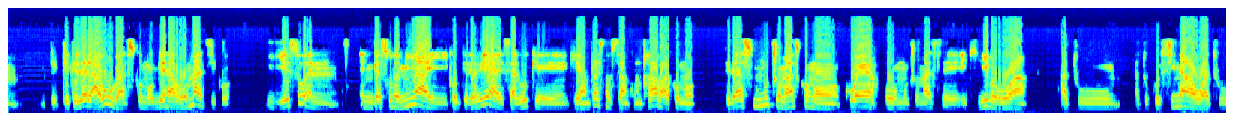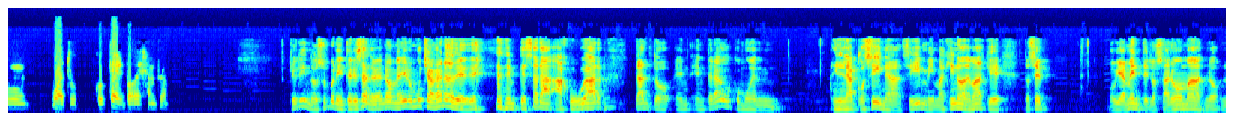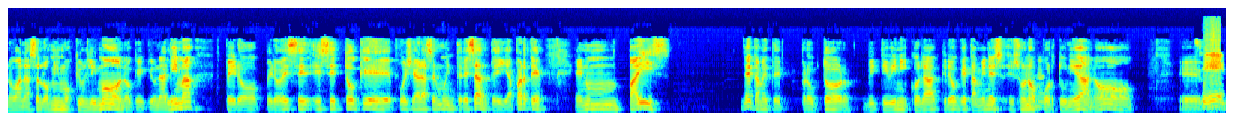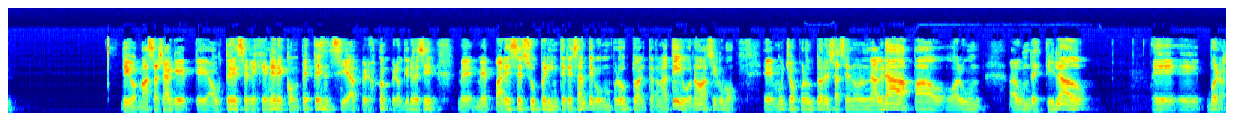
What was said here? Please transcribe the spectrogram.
que, que te da la uva, es como bien aromático. Y eso en, en gastronomía y coctelería es algo que, que, antes no se encontraba, como te das mucho más como cuerpo, mucho más eh, equilibrio a, a, tu, a tu cocina o a tu, o a tu cóctel, por ejemplo. Qué lindo, súper interesante. No, me dieron muchas ganas de, de, de empezar a, a, jugar tanto en, en trago como en, en la cocina, ¿sí? Me imagino además que, no sé, obviamente los aromas no, no, van a ser los mismos que un limón o que, que, una lima, pero, pero ese, ese toque puede llegar a ser muy interesante. Y aparte, en un país netamente productor vitivinícola, creo que también es, es una uh -huh. oportunidad, ¿no? Eh, sí. Digo, más allá que, que, a ustedes se les genere competencia, pero, pero quiero decir, me, me parece súper interesante como un producto alternativo, ¿no? Así como eh, muchos productores hacen una grapa o, o algún, algún destilado. Eh, eh, bueno,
